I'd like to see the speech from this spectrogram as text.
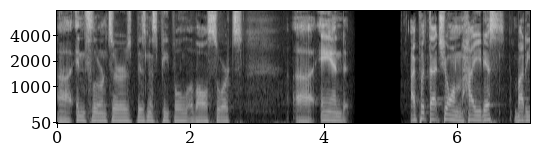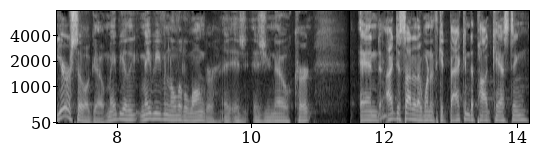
uh, influencers, business people of all sorts. Uh, and I put that show on hiatus about a year or so ago, maybe maybe even a little longer, as, as you know, Kurt. And I decided I wanted to get back into podcasting.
